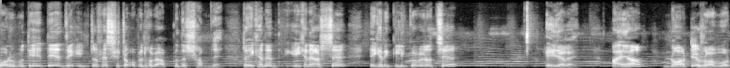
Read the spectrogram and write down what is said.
পরবর্তীতে যে ইন্টারফেস সেটা ওপেন হবে আপনাদের সামনে। তো এখানে এখানে আসছে, এখানে ক্লিক করবেন হচ্ছে এই জায়গায়। I am not a robot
